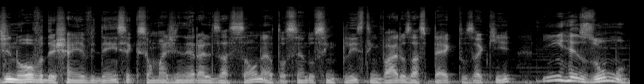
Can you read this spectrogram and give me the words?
de novo deixar em evidência que isso é uma generalização, né? Eu tô sendo simplista em vários aspectos aqui. E em resumo,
